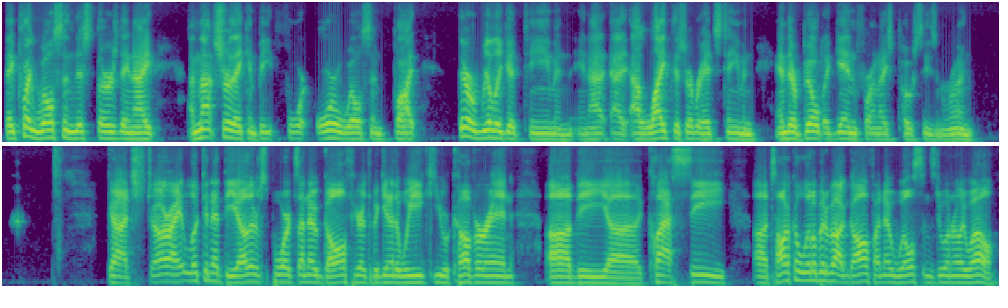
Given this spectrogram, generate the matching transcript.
they play Wilson this Thursday night. I'm not sure they can beat Fort or Wilson, but they're a really good team, and and I, I, I like this Riverheads team, and and they're built again for a nice postseason run. Gotcha. All right. Looking at the other sports, I know golf here at the beginning of the week. You were covering uh, the uh, Class C. Uh, talk a little bit about golf. I know Wilson's doing really well.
